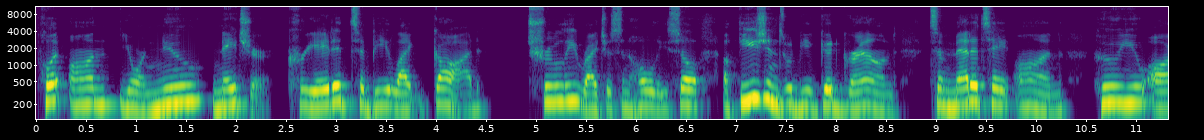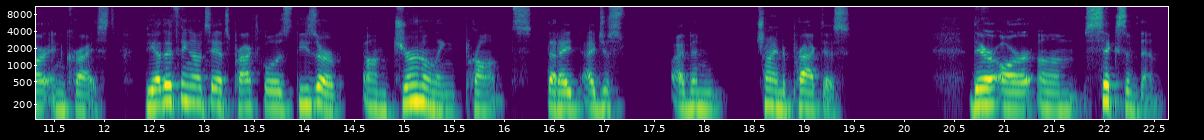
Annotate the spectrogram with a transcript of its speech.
Put on your new nature, created to be like God, truly righteous and holy. So, Ephesians would be a good ground to meditate on who you are in Christ. The other thing I would say that's practical is these are um, journaling prompts that I, I just I've been trying to practice. There are um, six of them.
